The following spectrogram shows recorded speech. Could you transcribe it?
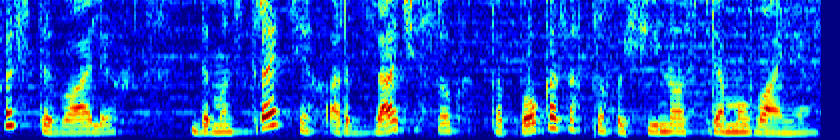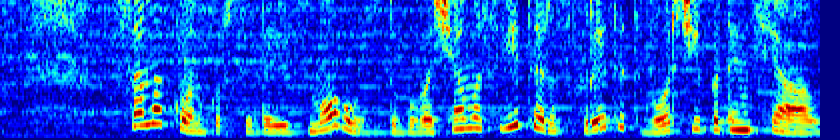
фестивалях, демонстраціях арт-зачісок та показах професійного спрямування. Саме конкурси дають змогу здобувачам освіти розкрити творчий потенціал,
